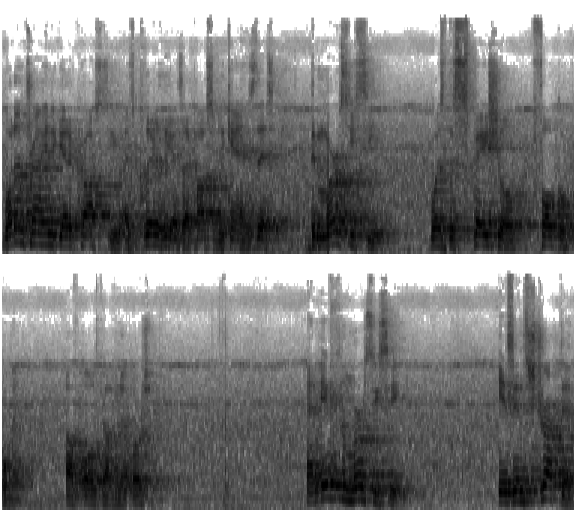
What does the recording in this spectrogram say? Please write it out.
What I'm trying to get across to you as clearly as I possibly can is this the mercy seat was the spatial focal point of Old Covenant worship. And if the mercy seat is instructive,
